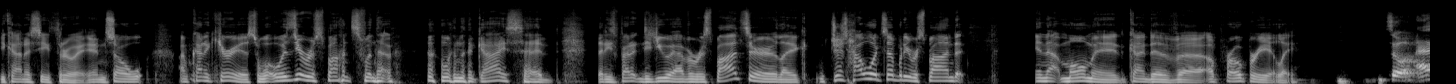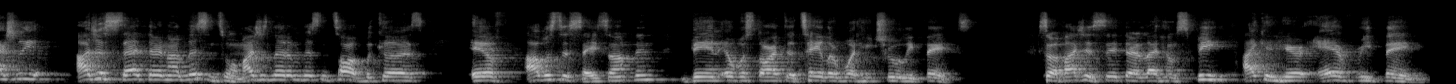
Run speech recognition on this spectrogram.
You kind of see through it. And so I'm kind of curious, what was your response when that when the guy said that he's better? Did you have a response or like just how would somebody respond in that moment kind of uh, appropriately? So actually, I just sat there and I listened to him. I just let him listen talk because if I was to say something, then it would start to tailor what he truly thinks. So if I just sit there and let him speak, I can hear everything.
